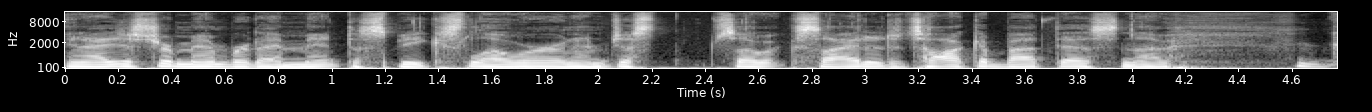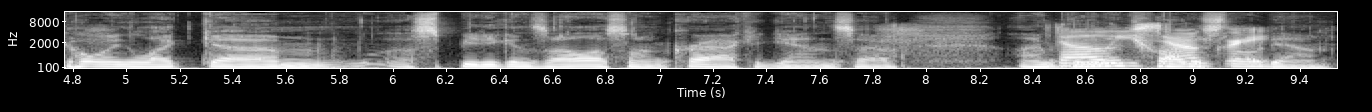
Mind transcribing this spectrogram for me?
And I just remembered I meant to speak slower, and I'm just so excited to talk about this, and I'm going like um, a Speedy Gonzales on crack again. So I'm no, going to try to slow great. down.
